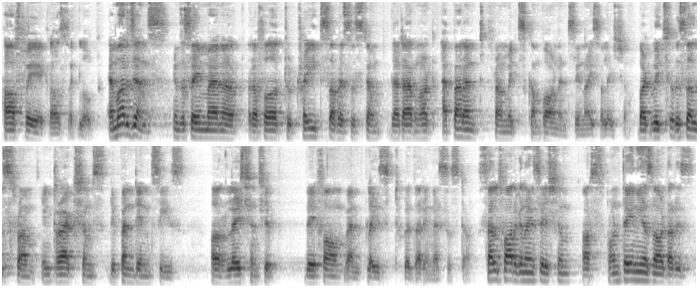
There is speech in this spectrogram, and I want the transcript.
halfway across the globe. Emergence, in the same manner, refer to traits of a system that are not apparent from its components in isolation, but which results from interactions, dependencies, or relationship they form when placed together in a system. Self organization or spontaneous order is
